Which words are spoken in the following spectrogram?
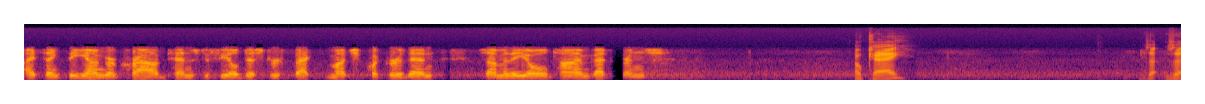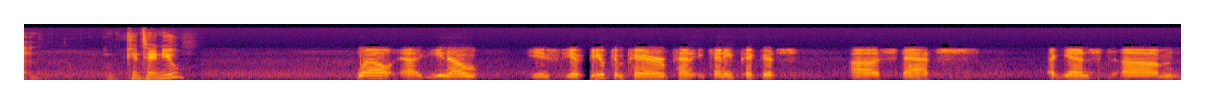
I think the younger crowd tends to feel disrespect much quicker than some of the old time veterans. Okay. Is that, is that, continue. Well, uh, you know, if if you compare Pen- Kenny Pickett's uh, stats against um,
